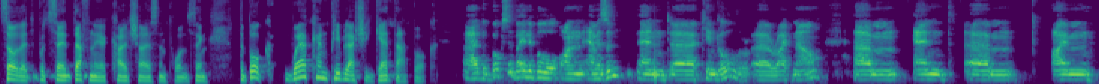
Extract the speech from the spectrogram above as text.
so that would say definitely a culture is an important thing. The book, where can people actually get that book? Uh, the book's available on Amazon and uh, Kindle uh, right now, um, and um, I'm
